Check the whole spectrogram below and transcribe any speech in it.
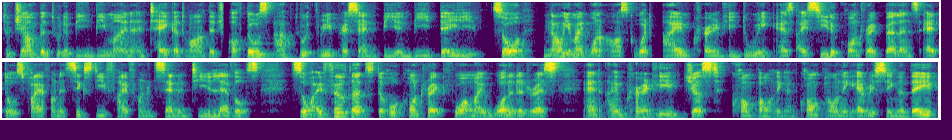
to jump into the BNB miner and take advantage of those up to 3% BNB daily. So now you might want to ask what I'm currently doing as I see the contract balance at those 560, 570 levels. So I filtered the whole contract for my wallet address and I'm currently just compounding. I'm compounding every single day,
